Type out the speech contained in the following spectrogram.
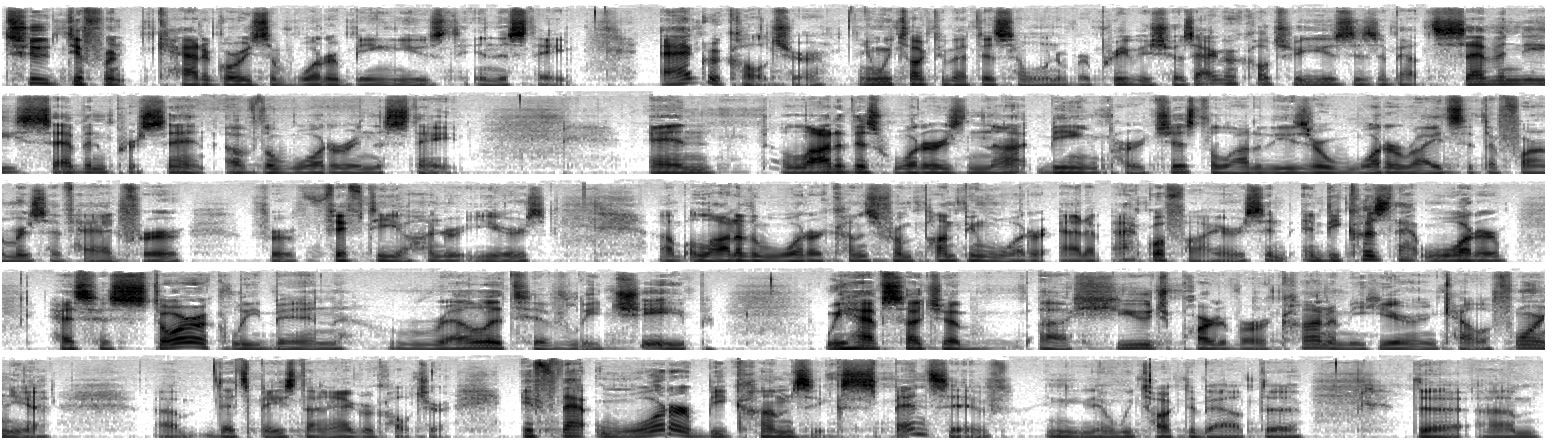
two, different categories of water being used in the state. Agriculture, and we talked about this on one of our previous shows, agriculture uses about 77% of the water in the state. And A lot of this water is not being purchased. A lot of these are water rights that the farmers have had for, for 50, 100 years. Um, a lot of the water comes from pumping water out of aquifers. And, and because that water has historically been relatively cheap, we have such a, a huge part of our economy here in California um, that's based on agriculture. If that water becomes expensive, and you know we talked about the the um,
